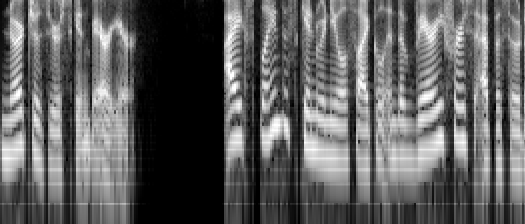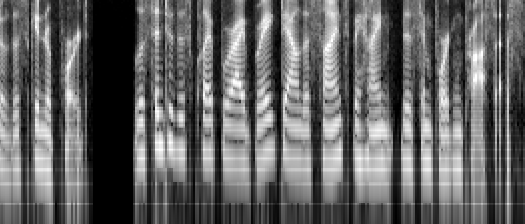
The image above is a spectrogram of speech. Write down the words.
nurtures your skin barrier. I explained the skin renewal cycle in the very first episode of the Skin Report. Listen to this clip where I break down the science behind this important process.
